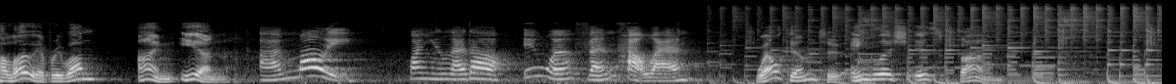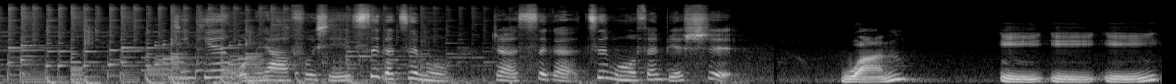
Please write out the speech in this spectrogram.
Hello, everyone. I'm Ian. I'm Molly，欢迎来到英文很好玩。 Welcome to English is Fun. 今天我们要复习四个字母，这四个字母分别是 One, E E E,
